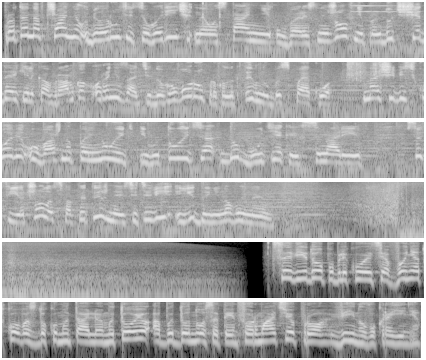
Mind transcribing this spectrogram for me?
Проте навчання у Білорусі цьогоріч не останні. У вересні-жовтні пройдуть ще декілька в рамках організації договору про колективну безпеку. Наші військові уважно пильнують і готуються до будь-яких сценаріїв. Софія Чолос, факти тижня, СІТІВІ, єдині новини. Це відео публікується винятково з документальною метою, аби доносити інформацію про війну в Україні.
